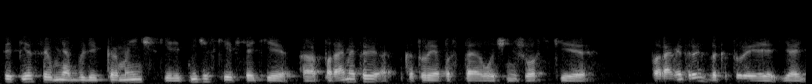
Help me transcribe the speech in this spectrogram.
этой пьесы у меня были гармонические, ритмические всякие а, параметры, которые я поставил очень жесткие параметры, за которые я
